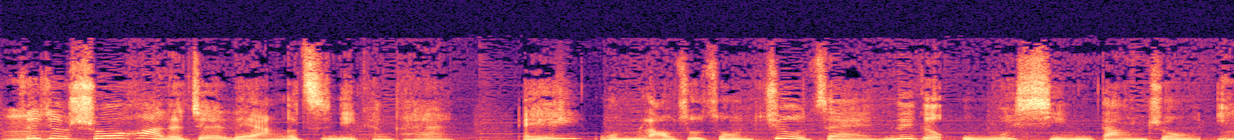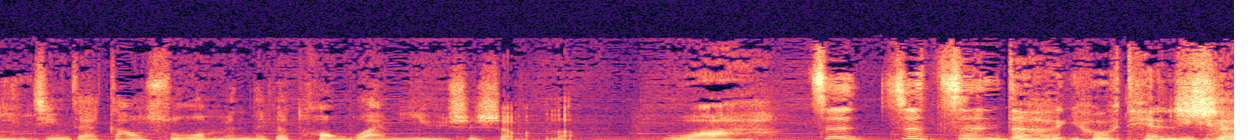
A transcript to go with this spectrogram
嗯所以，就说话的这两个字，你看看，哎，我们老祖宗就在那个无形当中，已嗯经在告诉我们那个通关密语是什么了。哇，这这真的有点深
